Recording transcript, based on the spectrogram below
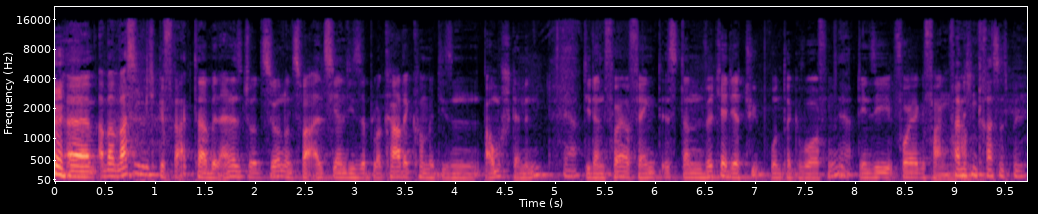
ähm, aber was ich mich gefragt habe in einer Situation, und zwar als sie an diese Blockade kommen mit diesen Baumstämmen, Ja. die dann Feuer fängt, ist, dann wird ja der Typ runtergeworfen, Ja. den sie vorher gefangen Fand ich haben. ein krasses Bild.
